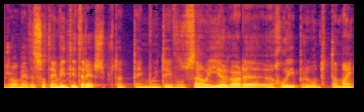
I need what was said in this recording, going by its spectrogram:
João Almeida só tem 23, portanto tem muita evolução, e agora, Rui, pergunto também,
